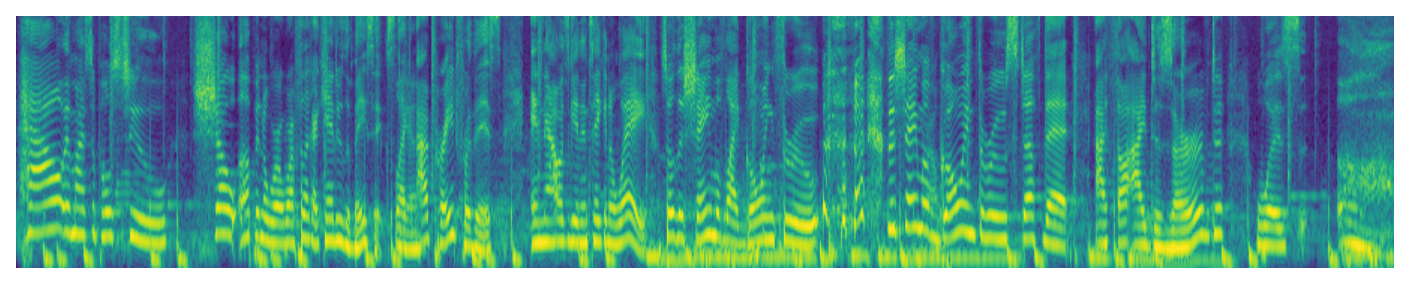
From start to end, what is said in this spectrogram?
how am I supposed to show up in a world where I feel like I can't do the basics. Like yeah. I prayed for this and now it's getting taken away. So the shame of like going through the shame wow. of going through stuff that I thought I deserved was oh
